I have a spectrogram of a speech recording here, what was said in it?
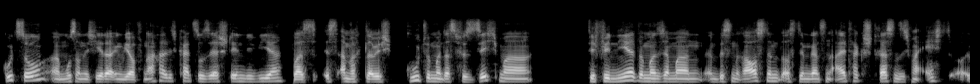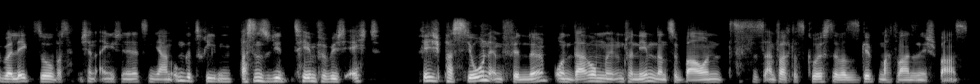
gut so. Muss auch nicht jeder irgendwie auf Nachhaltigkeit so sehr stehen wie wir. Aber es ist einfach, glaube ich, gut, wenn man das für sich mal definiert, wenn man sich einmal ein bisschen rausnimmt aus dem ganzen Alltagsstress und sich mal echt überlegt, so, was hat mich denn eigentlich in den letzten Jahren umgetrieben? Was sind so die Themen, für die ich echt richtig Passion empfinde und darum ein Unternehmen dann zu bauen, das ist einfach das Größte, was es gibt, macht wahnsinnig Spaß.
